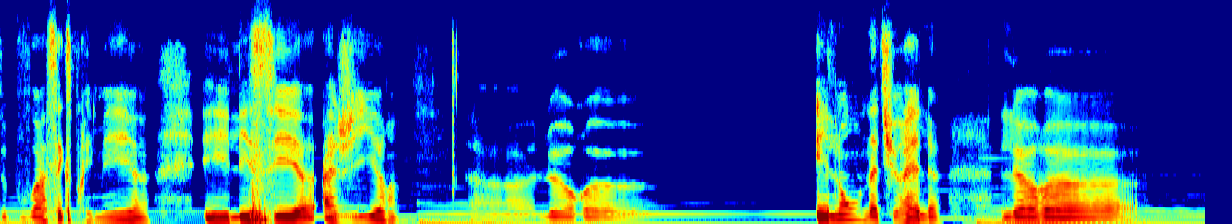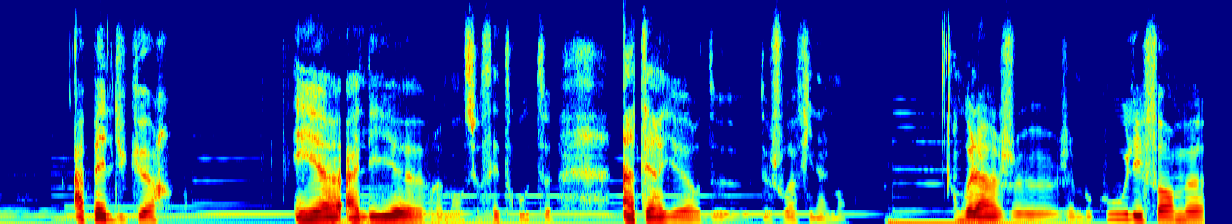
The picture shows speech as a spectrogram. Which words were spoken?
de pouvoir s'exprimer euh, et laisser euh, agir euh, leur élan naturel, leur appel du cœur et aller vraiment sur cette route intérieure de joie finalement. Voilà, j'aime beaucoup les formes euh,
